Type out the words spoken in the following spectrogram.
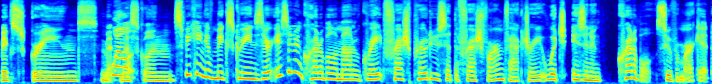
Mixed greens, me- Well- mesclun. Speaking of mixed greens, there is an incredible amount of great fresh produce at the Fresh Farm Factory, which is an incredible supermarket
